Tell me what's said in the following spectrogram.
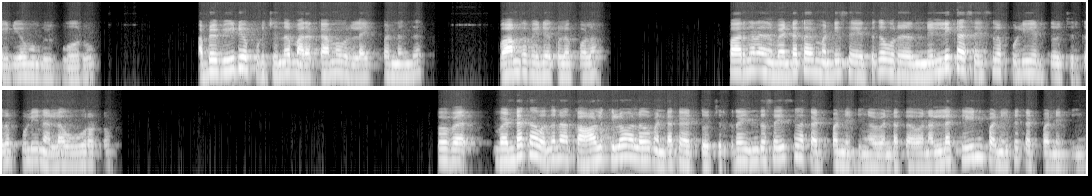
வீடியோ உங்களுக்கு வரும். அப்படியே வீடியோ பிடிச்சிருந்தா மறக்காமல் ஒரு லைக் பண்ணுங்கள் வாங்க வீடியோக்குள்ளே போகலாம் பாருங்கள் நான் வெண்டைக்காய் மண்டி செய்கிறதுக்கு ஒரு நெல்லிக்காய் சைஸில் புளி எடுத்து வச்சிருக்கிறேன். புளி நல்லா ஊறட்டும். இப்போ வெ வெண்டைக்காய் வந்து நான் 1/4 கிலோ அளவு வெண்டைக்காய் எடுத்து வச்சுருக்கிறேன் இந்த சைஸில் கட் பண்ணிக்கோங்க வெண்டைக்காவ. நல்லா க்ளீன் பண்ணிவிட்டு கட் பண்ணிக்கோங்க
